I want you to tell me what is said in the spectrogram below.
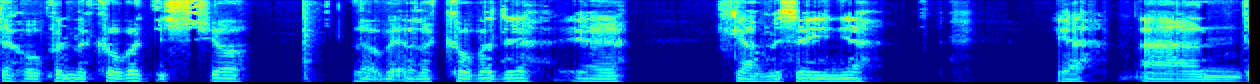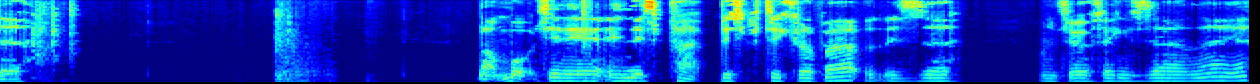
to open the cupboard, just show a little bit of the cupboard there, yeah, yeah, yeah, and. Uh, not much in here in this part, this particular part, but there's uh, one or two things down there. Yeah,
